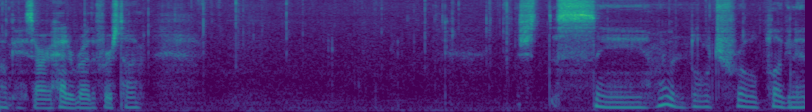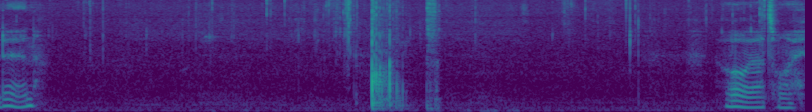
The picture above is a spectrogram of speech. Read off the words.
Okay, sorry, I had it right the first time. Just to see, I'm having a little trouble plugging it in. Oh, that's why.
